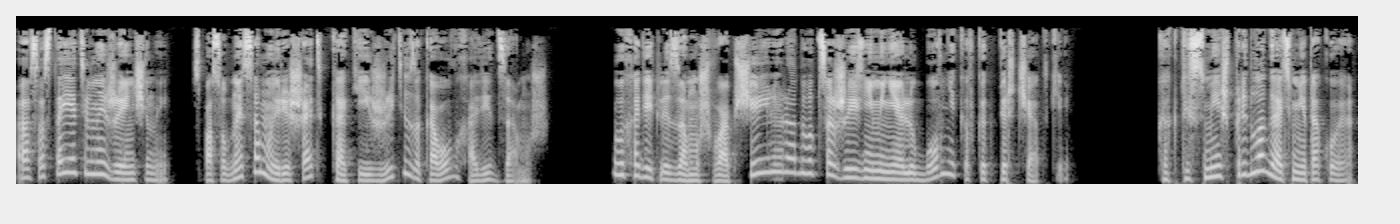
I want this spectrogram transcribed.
а состоятельной женщиной, способной самой решать, как ей жить и за кого выходить замуж. Выходить ли замуж вообще или радоваться жизни, меняя любовников, как перчатки? «Как ты смеешь предлагать мне такое?»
